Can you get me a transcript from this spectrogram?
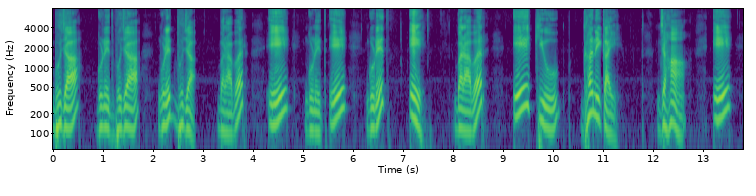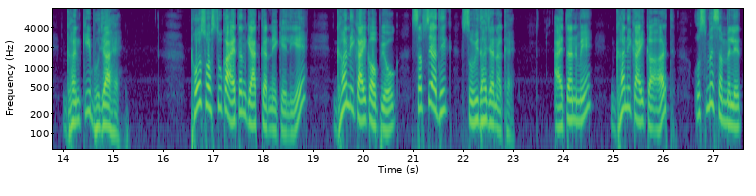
भुजा गुणित भुजा गुणित भुजा बराबर ए गुणित ए गुणित ए बराबर ए क्यूब घन इकाई, जहाँ ए घन की भुजा है। ठोस वस्तु का आयतन ज्ञात करने के लिए घन इकाई का उपयोग सबसे अधिक सुविधाजनक है। आयतन में घन इकाई का अर्थ उसमें सम्मिलित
